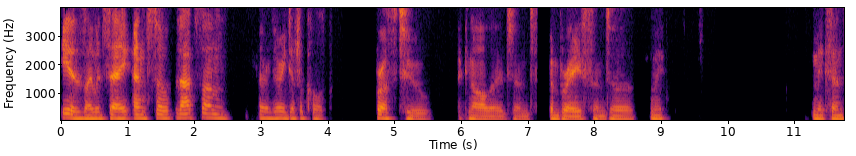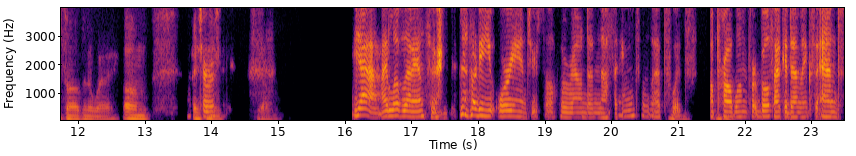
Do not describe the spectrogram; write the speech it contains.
is, I would say. And so that's um very, very difficult for us to acknowledge and embrace and uh, make, make sense of in a way. Um, That's I think, yeah. Yeah, I love that answer. How do you orient yourself around a nothing? So that's mm-hmm. what's a problem for both academics and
